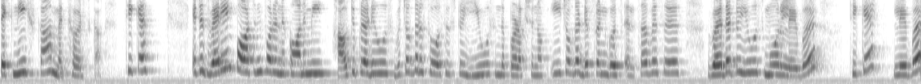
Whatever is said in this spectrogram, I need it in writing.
टेक्निक्स का मेथड्स का। ठीक है? It is very important for an economy how to produce which of the resources to use in the production of each of the different goods and services whether to use more labour ठीक है? लेबर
